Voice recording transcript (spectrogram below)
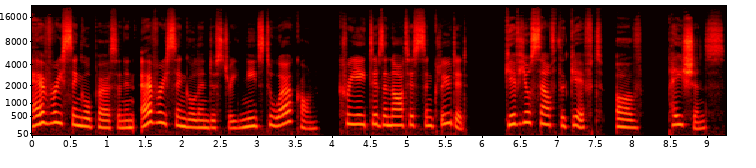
every single person in every single industry needs to work on, creatives and artists included. Give yourself the gift of patience,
